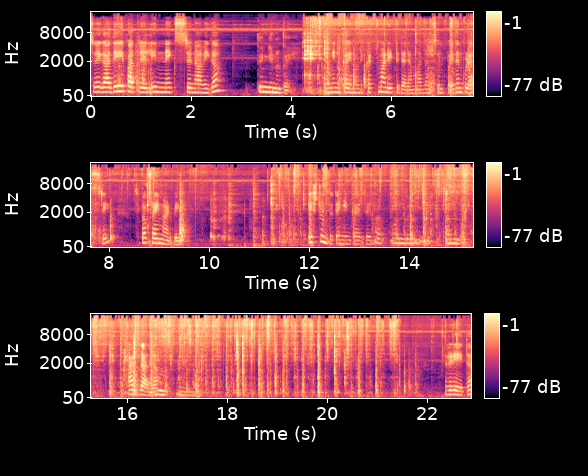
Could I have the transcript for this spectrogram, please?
ಸೊ ಈಗ ಅದೇ ಪಾತ್ರೆಯಲ್ಲಿ ನೆಕ್ಸ್ಟ್ ನಾವೀಗ ತೆಂಗಿನಕಾಯಿ. ತೆಂಗಿನಕಾಯಿ ನೋಡಿ ಕಟ್ ಮಾಡಿ ಇಟ್ಟಿದ್ದಾರೆ ಅಮ್ಮ. ಅದನ್ನು ಸ್ವಲ್ಪ ಇದನ್ನು ಕೂಡ ಅಷ್ಟೇ ಸ್ವಲ್ಪ ಫ್ರೈ ಮಾಡಬೇಕು. ಎಷ್ಟುಂಟು ತೆಂಗಿನಕಾಯಿ ಅದರಲ್ಲಿ ಒಂದು ಒಂದು ಅರ್ಧ ಅಲ್ಲ. ರೆಡಿ ಆಯ್ತಾ?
